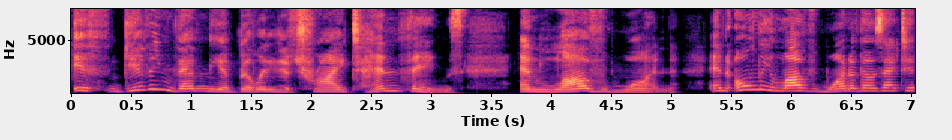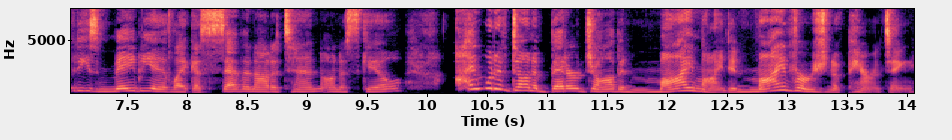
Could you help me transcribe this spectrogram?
if giving them the ability to try 10 things and love one and only love one of those activities, maybe at like a seven out of 10 on a scale, I would have done a better job in my mind, in my version of parenting,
